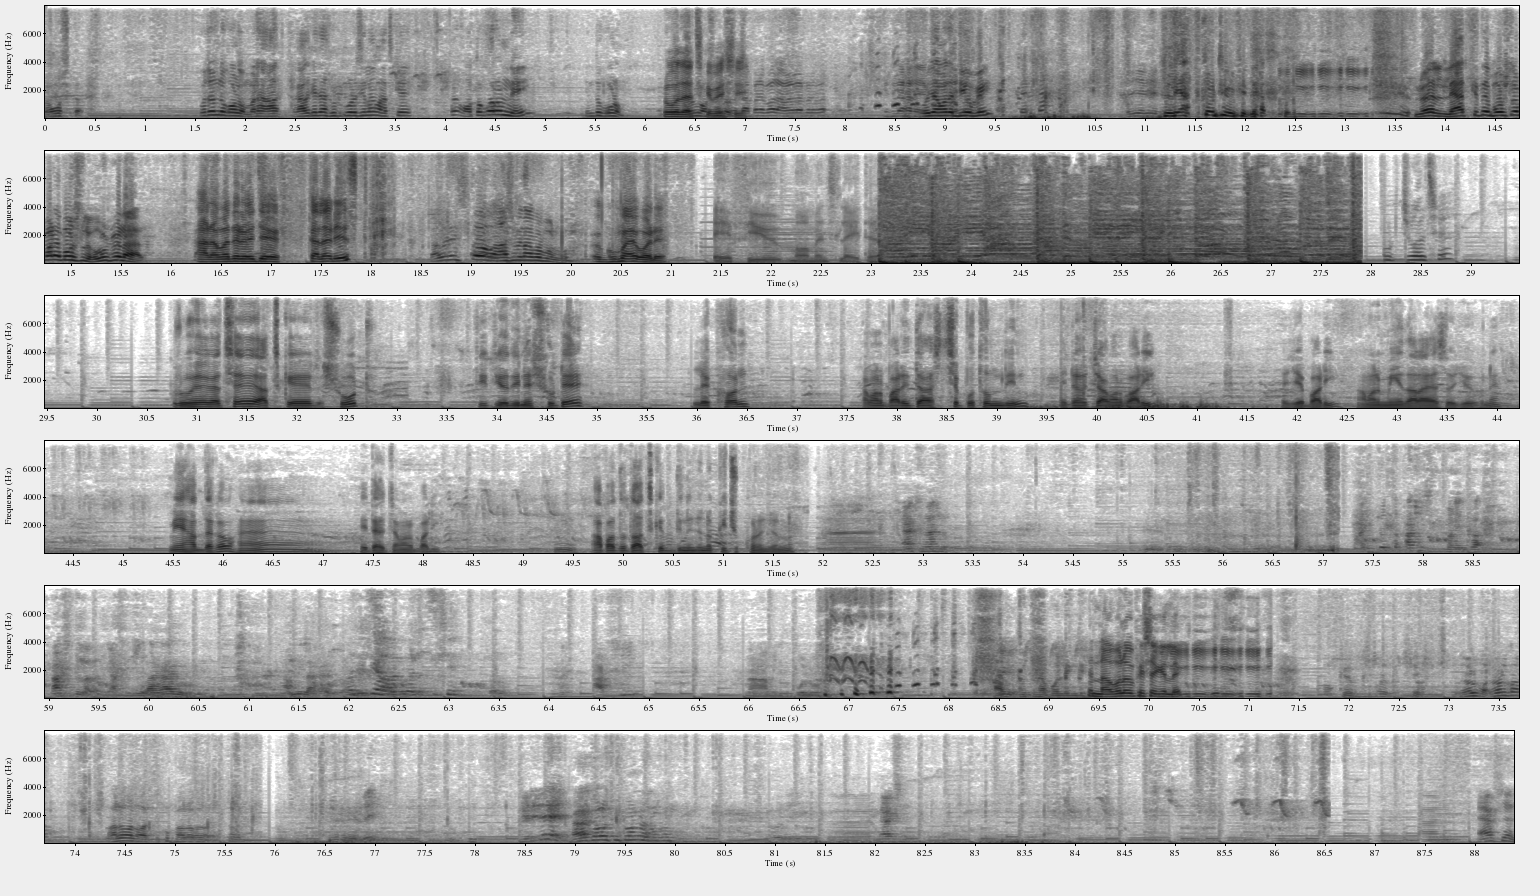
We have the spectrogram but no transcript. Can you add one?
নমস্কার প্রচন্ড গরম মানে আ- কালকে যা শুট করেছিলাম আজকে অত গরম নেই কিন্তু গরম। রোদ আজকে বেশি। ওই যে আমাদের ডিওপি ল্যাথ কো ডিওপি ল্যাথ ল্যাথ খেতে বসল মানে বসল উঠবে না আর। আর আমাদের ওই যে কালারিস্ট কালারিস্ট তো আসবে তারপর বলব। ঘুমায় পড়ে। A few moments later. Shoot চলছে? শুরু হয়ে গেছে আজকের শ্যুট তৃতীয় দিনের শ্যুটে লেখন আমার বাড়িতে আসছে প্রথম দিন। এটা হচ্ছে আমার বাড়ি। এই যে বাড়ি আমার মেয়ে দাঁড়ায় আছে ওই যে ওখানে। মেয়ে হাত দেখাও হ্যাঁ এটা হচ্ছে আমার বাড়ি। হুম, আপাতত আজকের দিনের জন্য কিছুক্ষণের জন্য। না আমি কিছু বলব না আমি কিছু না। বলেও ফেসে গেলে। রোল কর রোল কর ভালো ভালো আছে খুব ভালো ভালো হ্যাঁ চলো ঠিক কর না। অ্যাকশন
